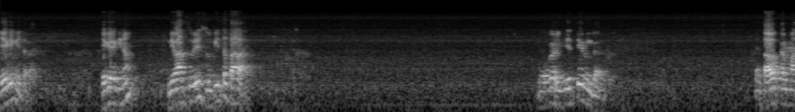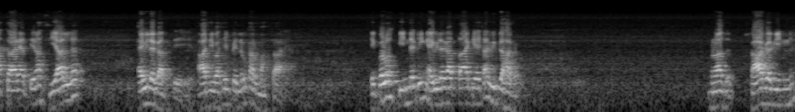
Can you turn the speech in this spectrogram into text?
ඒකෙන් විතරයි. ඒකට කියනවා නිවන් සුවේ සුඛිත තරයි. මොකද විදිහට තේරුම් ගන්න. දැන් තව කර්මස්ථානයක් තියෙනවා සියල්ල ඇවිල ගත්තේ. ආදි වශයෙන් පෙන්නු කර්මස්ථානයක්. 11 ගින්නකින් ඇවිල ගත්තා කියලා විග්‍රහ කරනවා. මොනවාද? රාග ගින්න,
